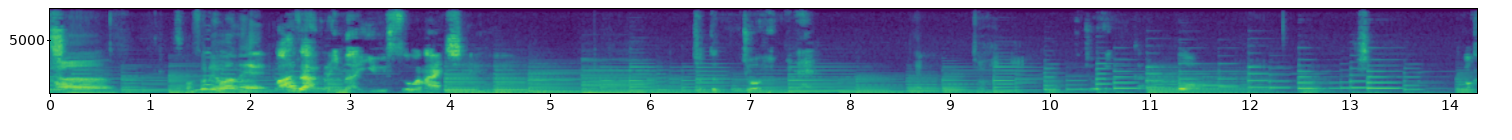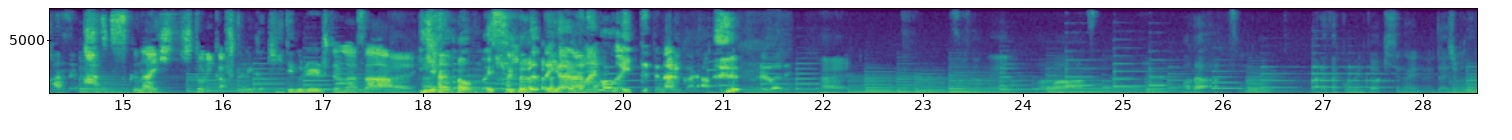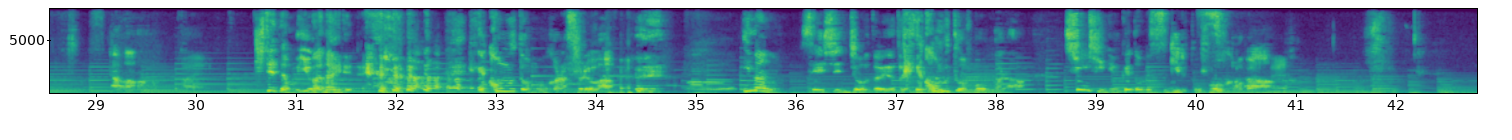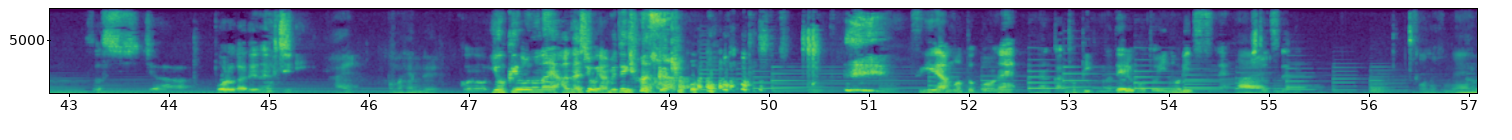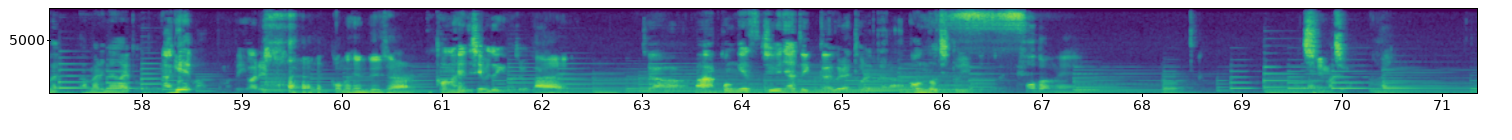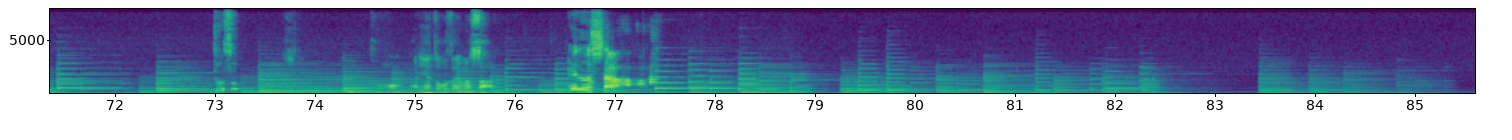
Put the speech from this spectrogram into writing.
それはね、わざわざ今言う必要はないし、ちょっと上品にね、上品に。上品にいかないと、わかんない。数少ない一人か二人か聞いてくれる人がさ、はい嫌なお前するんだったらやらない方がいいってってなるから、それはね。はい。そうだね。まあまあ、その、まだ、その、荒れたコメントは来てないので大丈夫だと思います。ああ、は来てても言わないでね。へこむと思うから、それは。うん今の精神状態だとへこむと思うから、真摯に受け止めすぎるとい。思うから。ね。そし、じゃあ、ボロが出ないうちに、はい。この辺で。この抑揚のない話をやめてきますか、今 日次はもっとこうね、なんかトピックが出ることを祈りつつね、はい一つでね。そうですねあ。まり長いと、長えわってまた言われる。この辺でじゃこの辺で締めておきましょうか。あ。はい。じゃあ、まあ、今月中にあと1回ぐらい取れたら、御の字というこそうだね。とで、締めましょはい。う。どうぞ。今日もありがとうございました。ありがとうございました。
